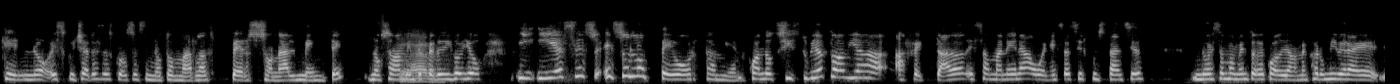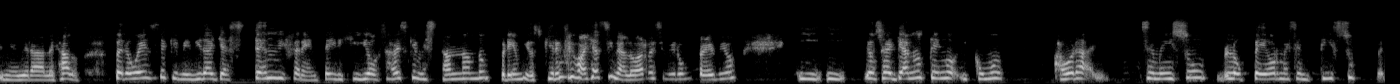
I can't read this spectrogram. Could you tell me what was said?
que no escuchar esas cosas y no tomarlas personalmente, no solamente, pero digo yo, y, y es eso, eso, es lo peor también, cuando si estuviera todavía afectada de esa manera o en esas circunstancias, no es el momento de cuando a lo mejor me hubiera, me hubiera alejado, pero es de que mi vida ya es tan diferente y dije yo, sabes que me están dando premios, quieren que vaya a Sinaloa a recibir un premio y, y, o sea, ya no tengo, y cómo ahora se me hizo lo peor, me sentí súper,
